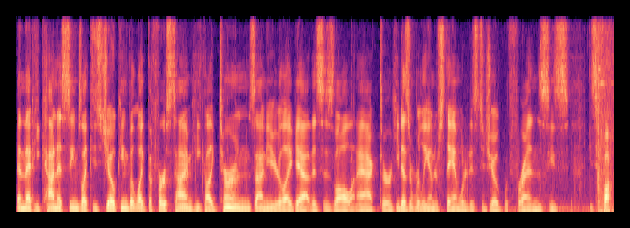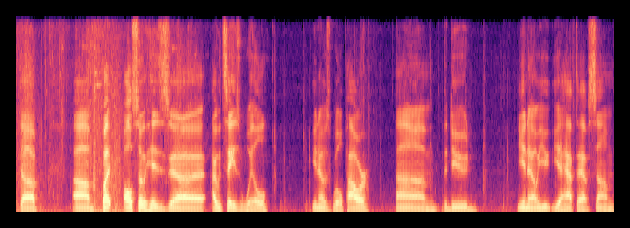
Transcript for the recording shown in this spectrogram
and that he kind of seems like he's joking, but like the first time he like turns on you, you're like, yeah, this is all an act, or he doesn't really understand what it is to joke with friends. He's he's fucked up. Um, but also his, uh, I would say his will, you know, his willpower. Um, the dude you know, you, you have to have some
